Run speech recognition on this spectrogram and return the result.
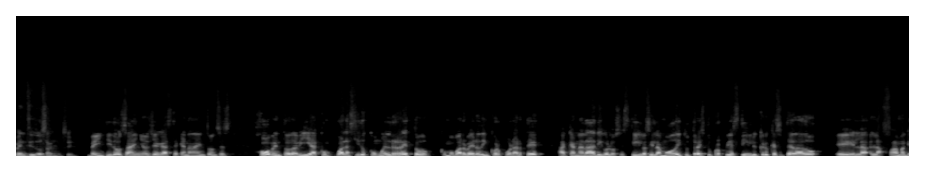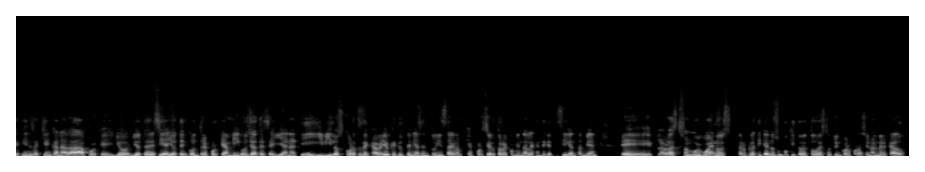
22 años, sí. 22 años, llegaste a Canadá entonces joven todavía, ¿cuál ha sido como el reto como barbero de incorporarte a Canadá? Digo, los estilos y la moda, y tú traes tu propio estilo, y creo que eso te ha dado eh, la, fama que tienes aquí en Canadá, porque yo, yo te decía, yo te encontré porque amigos ya te seguían a ti y vi los cortes de cabello que tú tenías en tu Instagram, que por cierto recomiendo a la gente que te sigan también. Eh, la verdad es que son muy buenos, pero platícanos un poquito de todo esto, tu incorporación al mercado.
